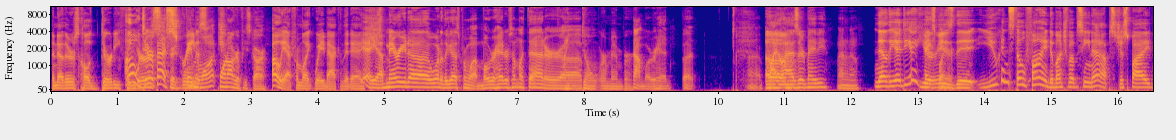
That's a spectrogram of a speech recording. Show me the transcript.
Another is called Dirty Oh, Tera Patrick, Screen famous Watch. pornography star. Oh yeah, from like way back in the day. Yeah, yeah. Married uh, one of the guys from what Motorhead or something like that, or uh, Don't remember. not Motorhead, but uh, Biohazard maybe. I don't know. Now the idea here is that you can still find a bunch of obscene apps just by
